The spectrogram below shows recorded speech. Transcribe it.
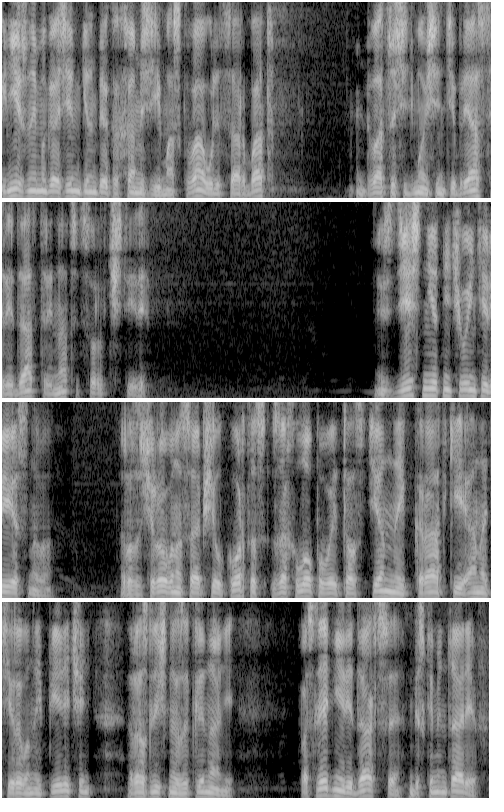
Книжный магазин Генбека Хамзи, Москва, улица Арбат, 27 сентября, среда, 13.44. «Здесь нет ничего интересного», — разочарованно сообщил Кортес, захлопывая толстенный, краткий, аннотированный перечень различных заклинаний. «Последняя редакция, без комментариев».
